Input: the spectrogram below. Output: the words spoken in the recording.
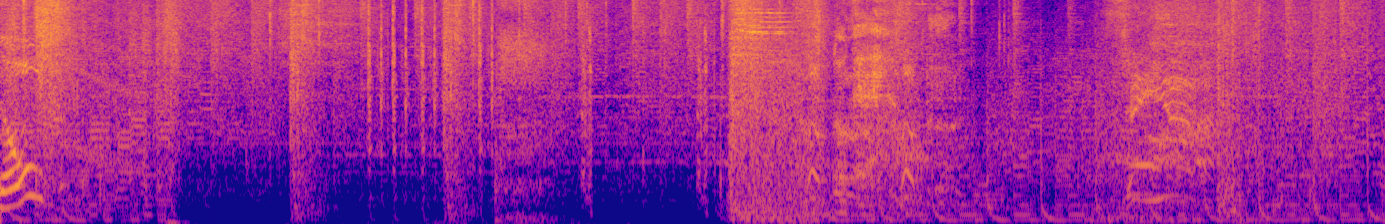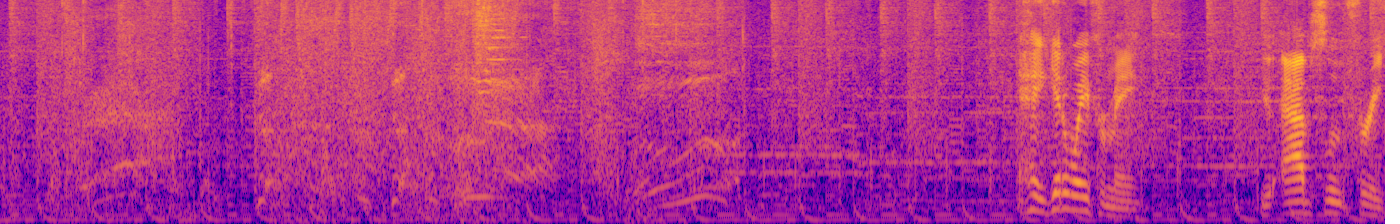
No. Okay. Hey, get away from me. You absolute freak.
